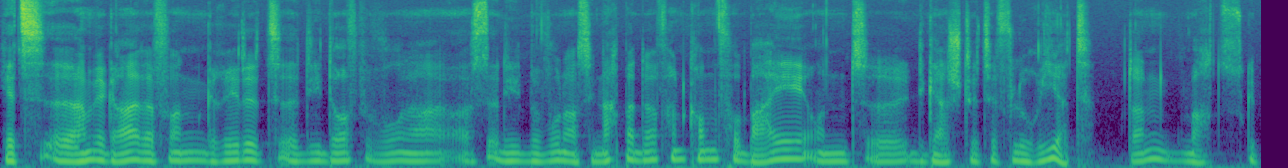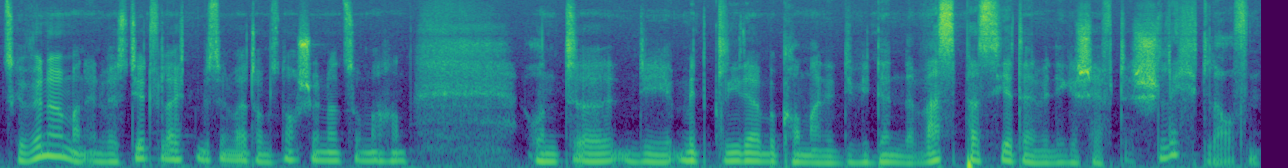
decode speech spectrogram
Jetzt äh, haben wir gerade davon geredet, äh, die Dorfbewohner, aus, die Bewohner aus den Nachbardörfern kommen vorbei und äh, die Gaststätte floriert. Dann gibt es Gewinne, man investiert vielleicht ein bisschen weiter, um es noch schöner zu machen und äh, die Mitglieder bekommen eine Dividende. Was passiert denn, wenn die Geschäfte schlecht laufen?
